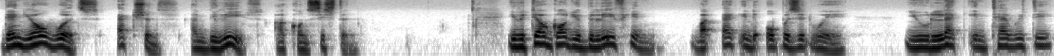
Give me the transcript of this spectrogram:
then your words, actions, and beliefs are consistent. If you tell God you believe Him but act in the opposite way, you lack integrity,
